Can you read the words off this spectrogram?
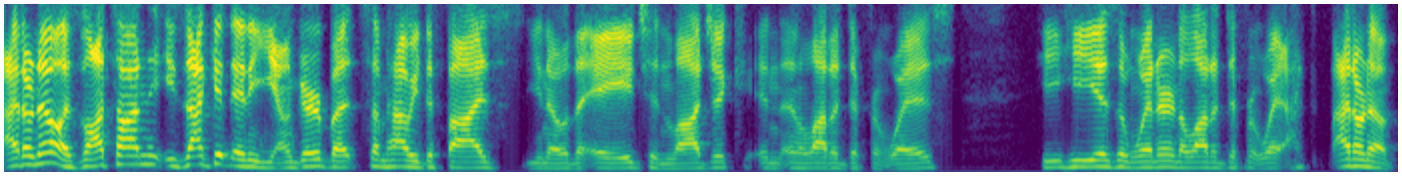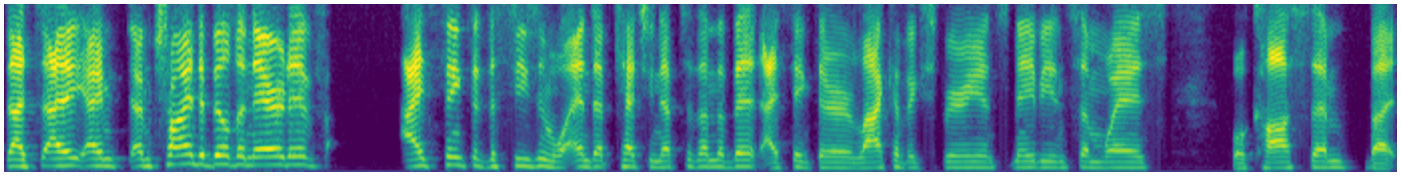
I don't know. Zlatan, he's not getting any younger, but somehow he defies, you know, the age and logic in, in a lot of different ways. He, he is a winner in a lot of different ways. I, I don't know. That's I, I'm I'm trying to build a narrative. I think that the season will end up catching up to them a bit. I think their lack of experience, maybe in some ways, will cost them, but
